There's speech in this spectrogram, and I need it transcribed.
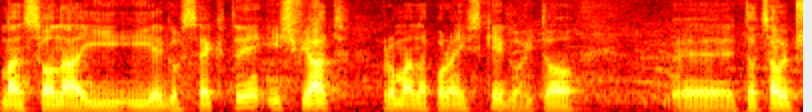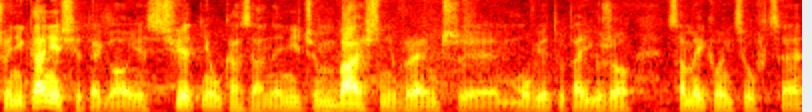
Mansona i, i jego sekty i świat Romana Polańskiego. I to, to całe przenikanie się tego jest świetnie ukazane, niczym baśń wręcz, e, mówię tutaj już o samej końcówce.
